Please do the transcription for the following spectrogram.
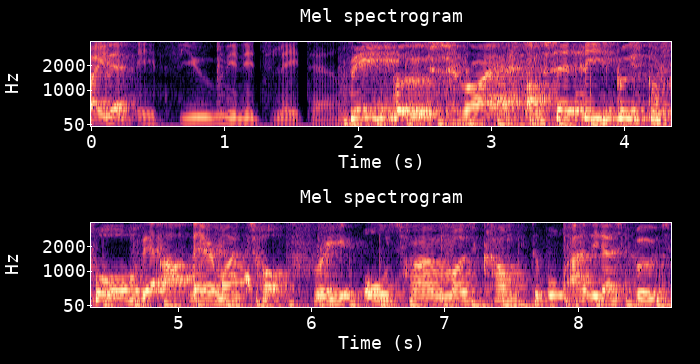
Stay there. A few minutes later. These boots, right? I've said these boots before. They're up there in my top three all-time most comfortable Adidas boots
